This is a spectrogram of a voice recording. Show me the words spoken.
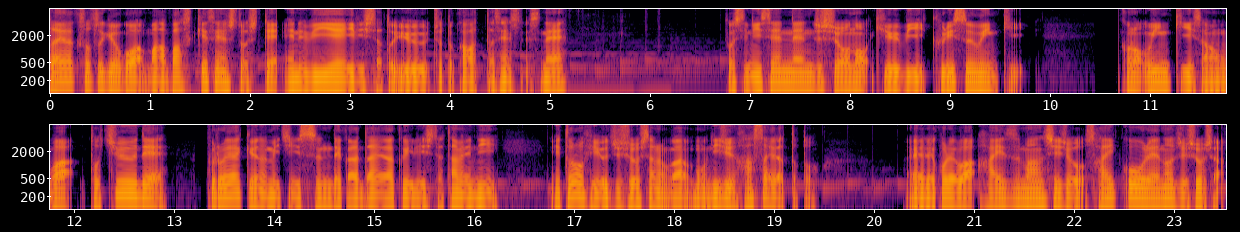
大学卒業後はまあバスケ選手として NBA 入りしたというちょっと変わった選手ですね。そして2000年受賞の QB クリス・ウィンキー。このウィンキーさんは途中でプロ野球の道に進んでから大学入りしたためにトロフィーを受賞したのがもう28歳だったと。でこれはハイズマン史上最高齢の受賞者。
